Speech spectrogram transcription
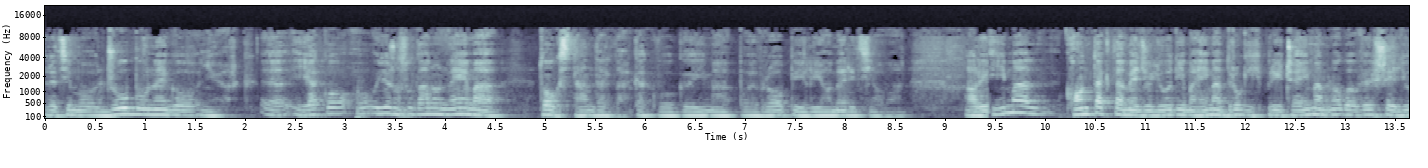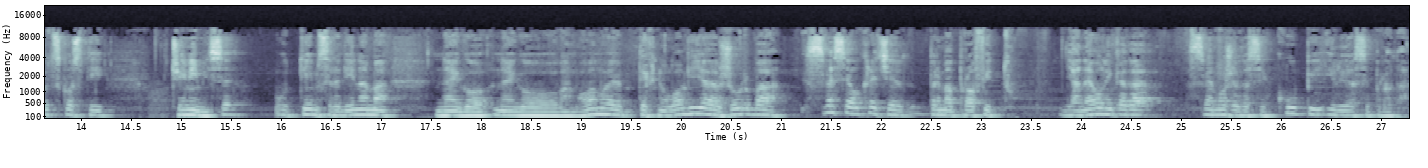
recimo, Džubu nego New York. E, iako u Južnom Sudanu nema tog standarda kakvog ima po Evropi ili Americi ovo. Ali ima kontakta među ljudima, ima drugih priča, ima mnogo više ljudskosti čini mi se, u tim sredinama nego, nego ovamo. Ovamo je tehnologija, žurba, sve se okreće prema profitu. Ja ne volim kada sve može da se kupi ili da se proda.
